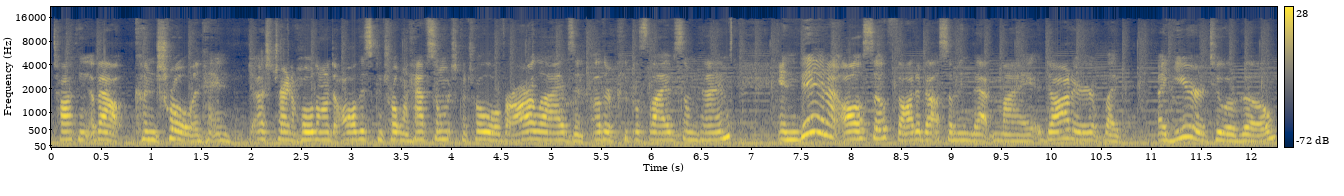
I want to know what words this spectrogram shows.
talking about control and, and, us trying to hold on to all this control and have so much control over our lives and other people's lives sometimes. And then I also thought about something that my daughter, like a year or two ago,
